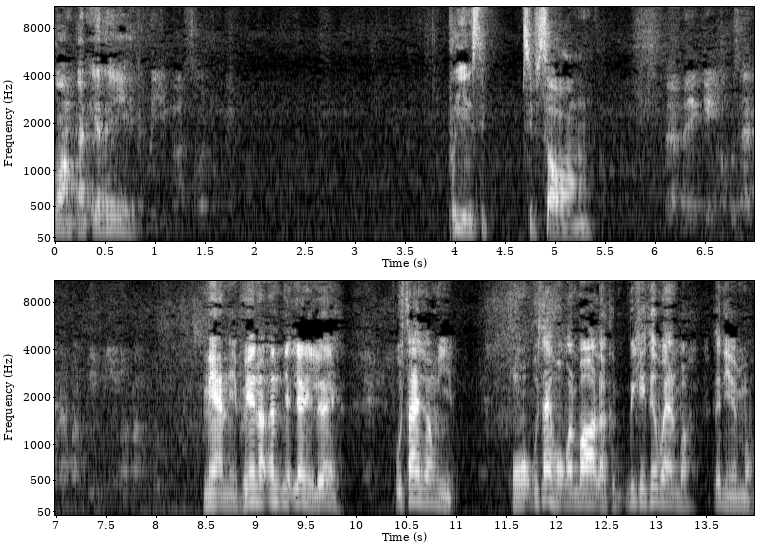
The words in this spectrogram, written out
กองกันเอเร่ผู้หญิงสิบสิบสองแบบเพลงเก่งของผู้ชายคนนั้นฟังผิดมีนองฟังคุณแมนนี่เพื่อนนั่นเรื่องนี้เลย ผู้ชายต้องมีโหผู้ชายหกกันบอลเหรอคือไม่เคยเที่ยวแวนบ่แต่นี่มันบ่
